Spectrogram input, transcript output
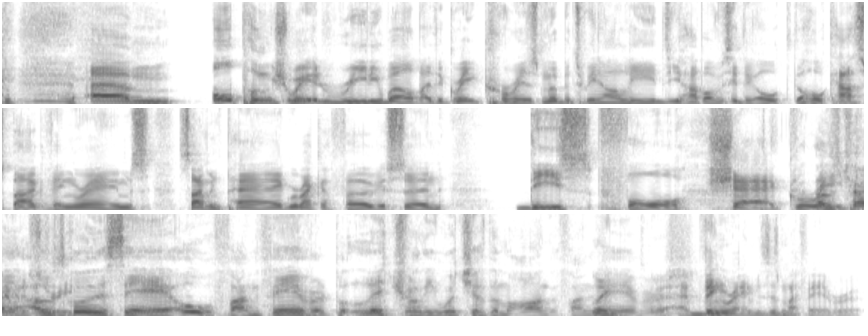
um, all punctuated really well by the great charisma between our leads. You have obviously the whole, the whole cast back, Ving Rhames, Simon Pegg, Rebecca Ferguson. these four share great I was trying. chemistry. I was going to say, oh, fan favorite, but literally, which of them aren't fan like favorite? Ving Rhames is my favorite.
